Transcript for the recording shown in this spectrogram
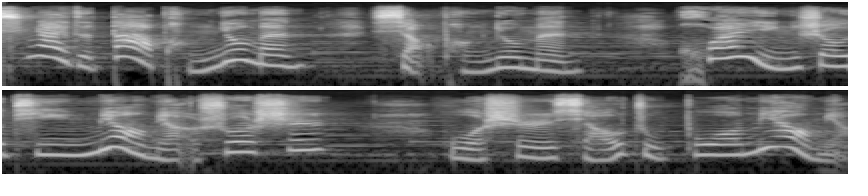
亲爱的，大朋友们、小朋友们，欢迎收听妙妙说诗，我是小主播妙妙。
